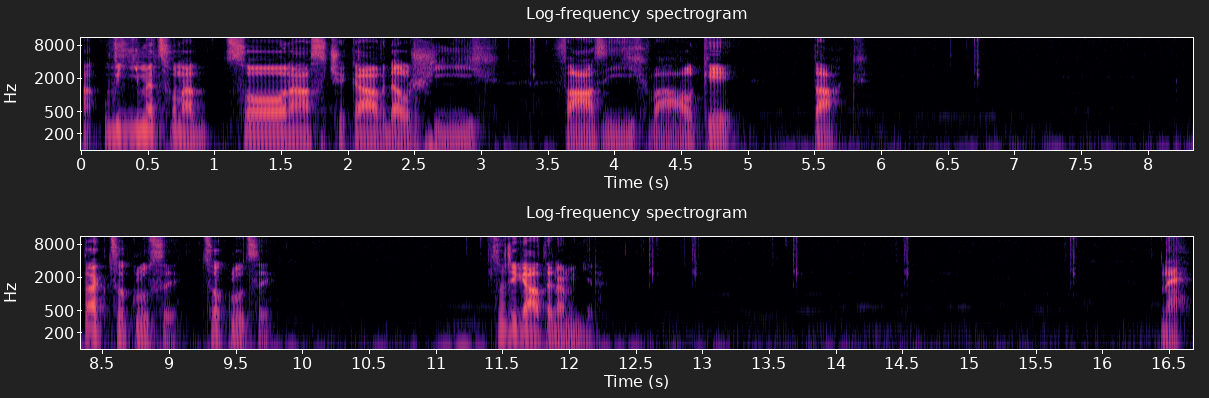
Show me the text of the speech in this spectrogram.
A uvidíme, co, na, co nás čeká v dalších fázích války. Tak. Tak co kluci, co kluci. Co říkáte na mír? Ne.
